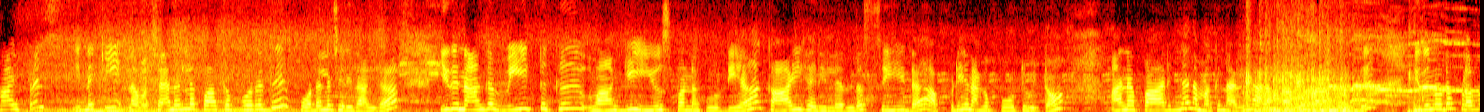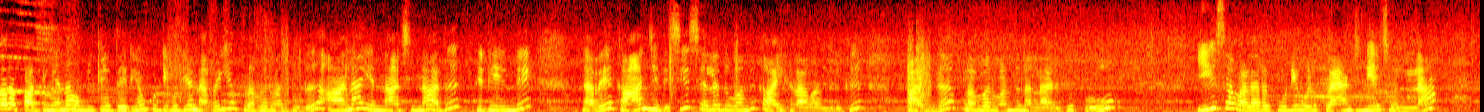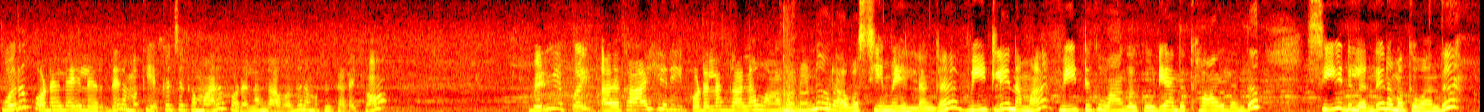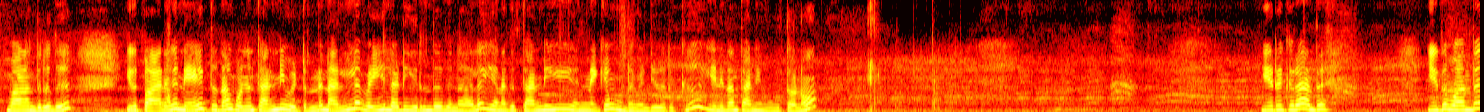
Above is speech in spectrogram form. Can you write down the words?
Hi friends இன்றைக்கி நம்ம சேனலில் பார்க்க போகிறது புடலை செடி தாங்க இது நாங்கள் வீட்டுக்கு வாங்கி யூஸ் பண்ணக்கூடிய காய்கறியில் இருந்த சீடை அப்படியே நாங்கள் போட்டு விட்டோம். ஆனால் பாருங்கள் நமக்கு நல்ல அழகாகவே வளர்ந்துருக்கு. இதனோட ஃப்ளவரை பார்த்தீங்கன்னா உங்களுக்கே தெரியும். குட்டி குட்டியாக நிறைய ஃப்ளவர் வந்தது. ஆனால் என்ன ஆச்சுன்னா அது திடீர்னு நிறைய காஞ்சிடுச்சு. சிலது வந்து காய்களாக வந்திருக்கு. பாருங்கள் ஃப்ளவர் வந்து நல்லா இருக்குது பூ. ஈஸாக வளரக்கூடிய ஒரு பிளான்ட்னே சொல்லலாம். ஒரு புடலையிலேருந்தே நமக்கு எக்கச்சக்கமான புடலங்காய் வந்து நமக்கு கிடைக்கும். வெளியே போய் காய்கறி புடலங்காய்லாம் வாங்கணும்னு ஒரு அவசியமே இல்லைங்க. வீட்டிலே நம்ம வீட்டுக்கு வாங்கக்கூடிய அந்த காயிலேருந்து சீடுலேருந்தே நமக்கு வந்து வளர்ந்துருது. இது பாருங்கள் நேற்று தான் கொஞ்சம் தண்ணி விட்டுருந்தேன். நல்ல வெயில் அடி இருந்ததுனால எனக்கு தண்ணி என்றைக்கும் விட வேண்டியது இருக்குது இனி தான் தண்ணி ஊற்றணும் இருக்கிற அந்த இது வந்து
